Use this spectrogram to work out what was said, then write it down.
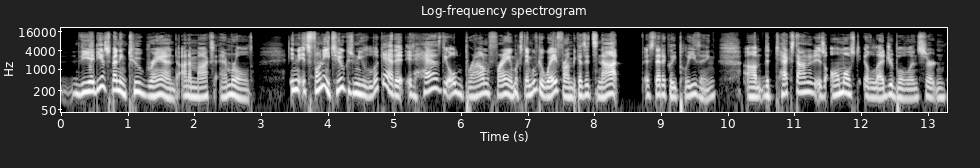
the idea of spending two grand on a Mox Emerald and it's funny too because when you look at it, it has the old brown frame, which they moved away from because it's not aesthetically pleasing. Um, the text on it is almost illegible in certain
